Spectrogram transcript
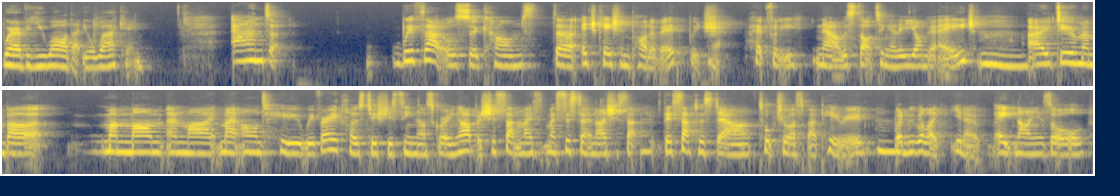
wherever you are that you're working. And with that also comes the education part of it, which hopefully now is starting at a younger age. I do remember my mom and my, my aunt who we're very close to, she's seen us growing up, but she sat my, my sister and I, she sat they sat us down, talked to us about period mm. when we were like, you know, eight, nine years old,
